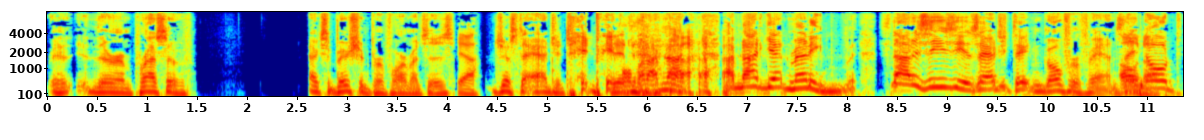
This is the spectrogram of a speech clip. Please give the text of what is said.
their impressive exhibition performances Yeah. just to agitate people. But I'm not I'm not getting many. It's not as easy as agitating Gopher fans. They Oh, no. don't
